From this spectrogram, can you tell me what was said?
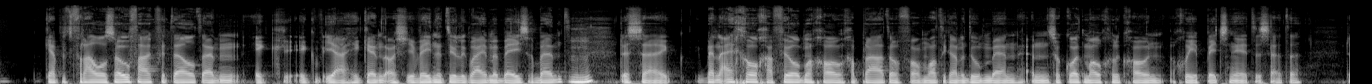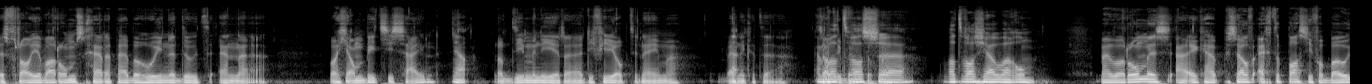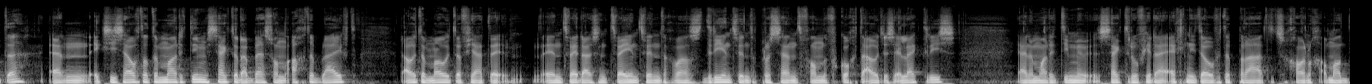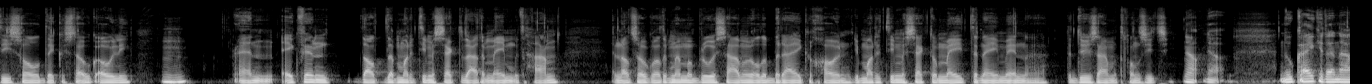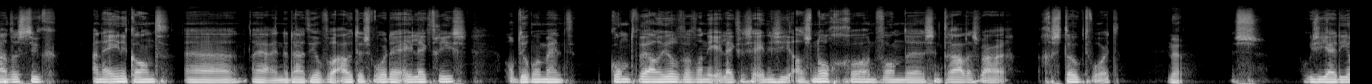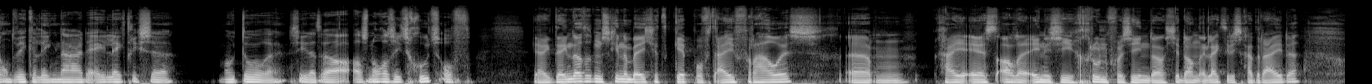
heb het verhaal al zo vaak verteld. En ik, ik, ja, je, kent, als je weet natuurlijk waar je mee bezig bent. Mhm. Dus uh, ik ben eigenlijk gewoon gaan filmen, gewoon gaan praten over van wat ik aan het doen ben. En zo kort mogelijk gewoon een goede pitch neer te zetten. Dus vooral je waarom scherp hebben, hoe je het doet en uh, wat je ambities zijn. Ja. En op die manier uh, die video op te nemen, ben Ja. ik het. En wat was, wat was jouw waarom? Mijn waarom is, uh, ik heb zelf echt een passie voor boten. En ik zie zelf dat de maritieme sector daar best wel aan achterblijft. De automotive, ja, in 2022 was 23% van de verkochte auto's elektrisch. Ja, de maritieme sector hoef je daar echt niet over te praten. Het is gewoon nog allemaal diesel, dikke stookolie. Mm -hmm. En ik vind dat de maritieme sector daarin mee moet gaan. En dat is ook wat ik met mijn broer samen wilde bereiken. Gewoon die maritieme sector mee te nemen in uh, de duurzame transitie. Ja. ja. En hoe kijk je daarna? Dat is natuurlijk aan de ene kant, uh, nou ja, inderdaad, heel veel auto's worden elektrisch. Op dit moment komt wel heel veel van die elektrische energie alsnog gewoon van de centrales waar gestookt wordt. Ja. Dus hoe zie jij die ontwikkeling naar de elektrische motoren? Zie je dat wel alsnog als iets goeds? Of ja, ik denk dat het misschien een beetje het kip of het ei verhaal is. Um, ga je eerst alle energie groen voorzien dat je dan elektrisch gaat rijden?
